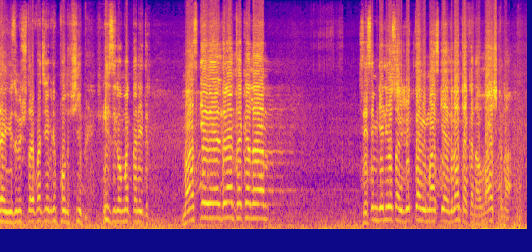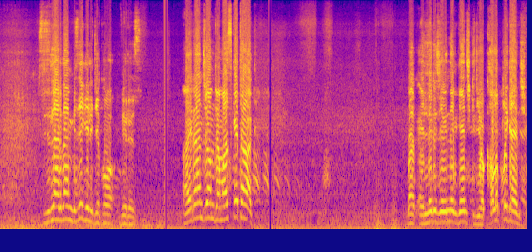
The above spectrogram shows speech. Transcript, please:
Ben yüzümü şu tarafa çevirip konuşayım. Rezil olmaktan iyidir. Maske ve eldiven takalım. Sesim geliyorsa lütfen bir maske eldiven takın Allah aşkına. Sizlerden bize gelecek o virüs. Ayrancı amca maske tak. Bak elleri cebinde bir genç gidiyor. Kalıplı genç.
